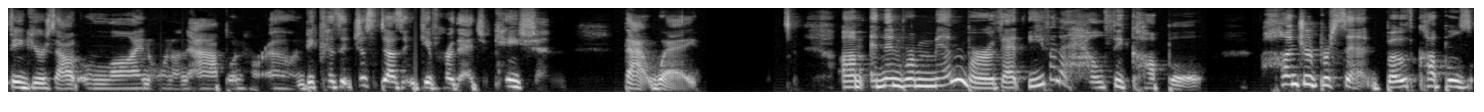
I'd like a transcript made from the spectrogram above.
figures out online on an app on her own because it just doesn't give her the education that way. Um, and then remember that even a healthy couple 100% both couples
